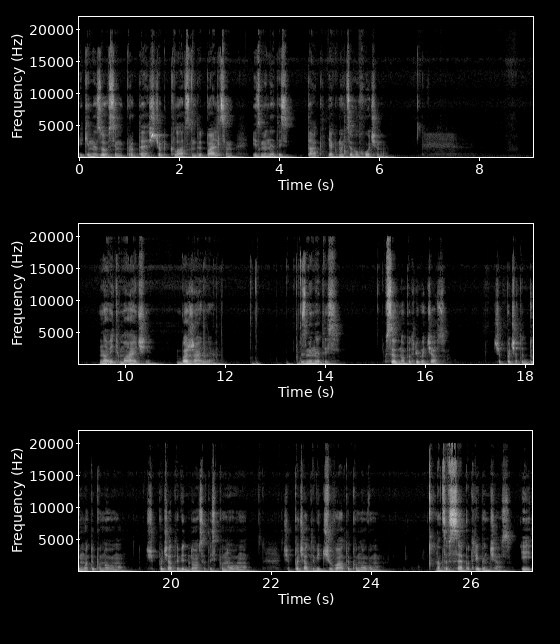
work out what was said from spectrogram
які не зовсім про те, щоб клацнути пальцем і змінитись так, як ми цього хочемо. Навіть маючи бажання змінитись, все одно потрібен час, щоб почати думати по-новому, щоб почати відноситись по-новому, щоб почати відчувати по-новому. На це все потрібен час. І,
